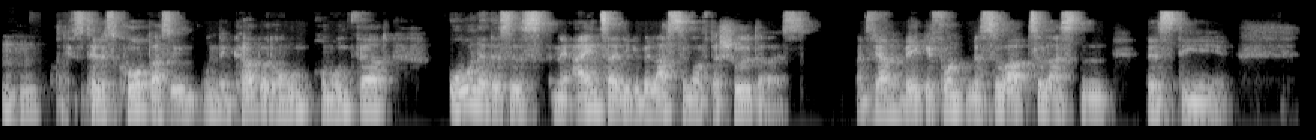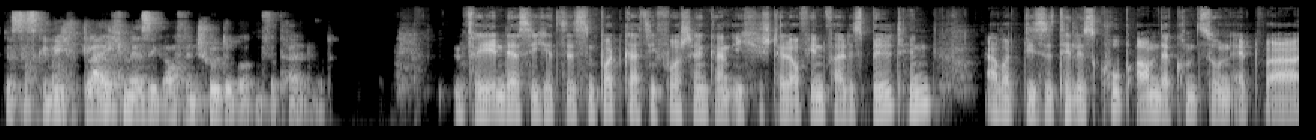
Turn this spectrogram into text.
Mhm. also dieses Teleskop, was um, den Körper drum, drumherum fährt, ohne dass es eine einseitige Belastung auf der Schulter ist. Also wir haben einen Weg gefunden, das so abzulasten, dass die, dass das Gewicht gleichmäßig auf den Schultergurten verteilt wird. Für jeden, der sich jetzt im Podcast nicht vorstellen kann, ich stelle auf jeden Fall das Bild hin, aber dieser Teleskoparm, der kommt so in etwa,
